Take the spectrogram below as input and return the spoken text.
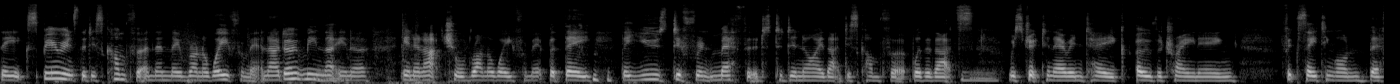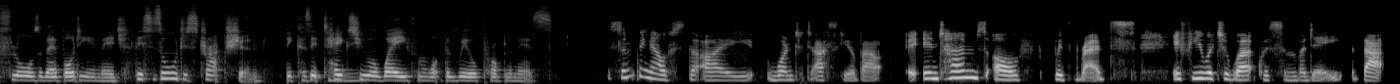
they experience the discomfort and then they run away from it and i don't mean mm. that in a in an actual run away from it but they they use different methods to deny that discomfort whether that's mm. restricting their intake overtraining fixating on their flaws or their body image this is all distraction because it takes mm. you away from what the real problem is something else that i wanted to ask you about in terms of with RED-S if you were to work with somebody that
